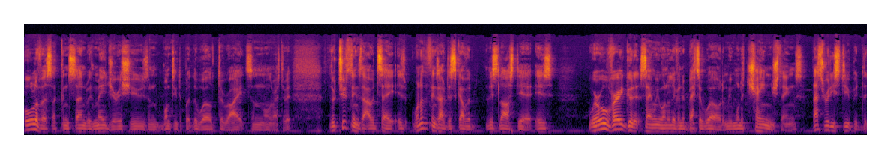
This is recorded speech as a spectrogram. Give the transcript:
all of us, are concerned with major issues and wanting to put the world to rights and all the rest of it. There are two things that I would say. Is one of the things I've discovered this last year is we're all very good at saying we want to live in a better world and we want to change things. That's really stupid. The,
